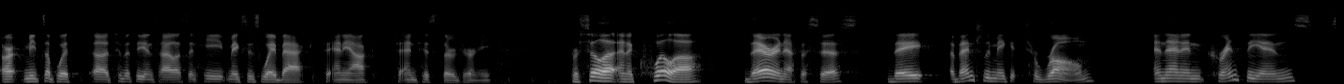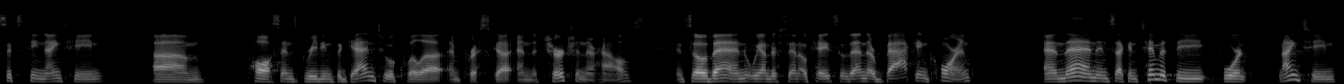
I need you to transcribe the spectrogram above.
or meets up with uh, Timothy and Silas, and he makes his way back to Antioch to end his third journey. Priscilla and Aquila, they're in Ephesus. They eventually make it to Rome. And then in Corinthians 16 19, um, Paul sends greetings again to Aquila and Prisca and the church in their house. And so then we understand, okay, so then they're back in Corinth. And then in 2 Timothy 4:19,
